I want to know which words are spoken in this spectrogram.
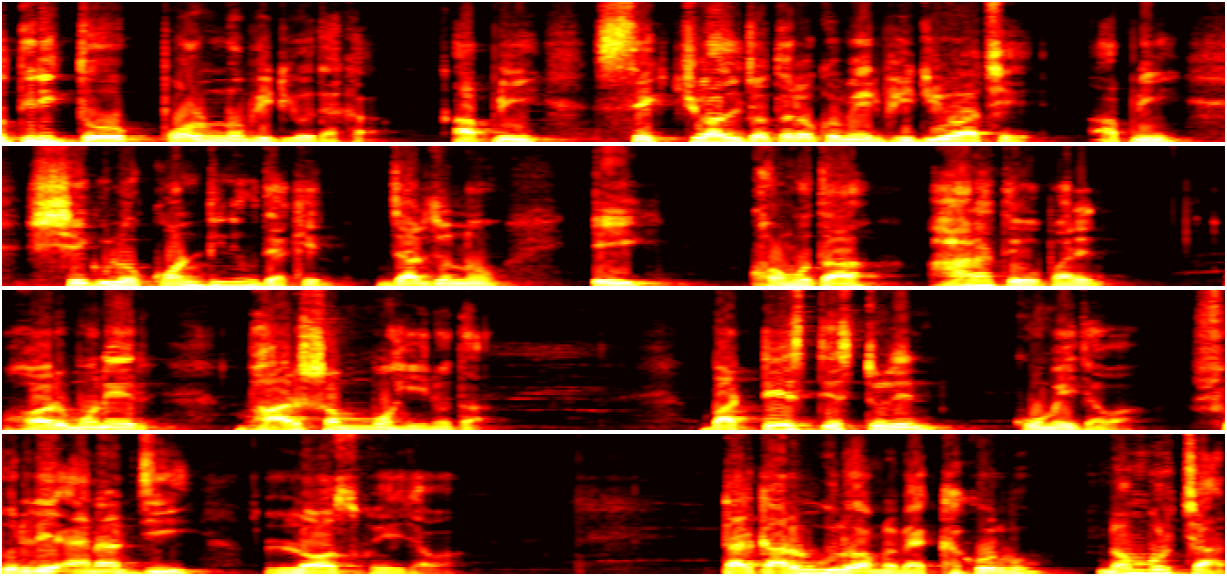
অতিরিক্ত পর্ণ ভিডিও দেখা। আপনি সেক্সুয়াল যত রকমের ভিডিও আছে, আপনি সেগুলো কন্টিনিউ দেখেন, যার জন্য এই ক্ষমতা হারাতেও পারেন। হরমোনের ভারসাম্যহীনতা বা টেস্টোস্টেরন কমে যাওয়া, শরীরে এনার্জি লস হয়ে যাওয়া। তার কারণগুলো আমরা ব্যাখ্যা করব। নম্বর চার,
